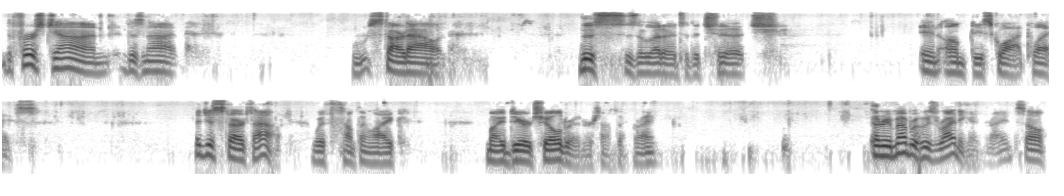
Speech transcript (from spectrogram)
the first John does not start out, this is a letter to the church in umpty squat place. It just starts out with something like, my dear children, or something, right? And remember who's writing it, right? So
